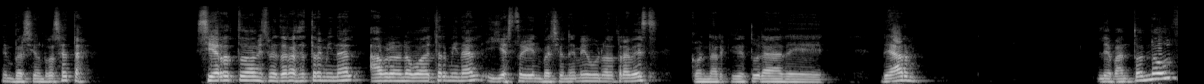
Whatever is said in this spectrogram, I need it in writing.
en versión Rosetta. Cierro todas mis ventanas de terminal, abro una nueva terminal y ya estoy en versión M1 otra vez con la arquitectura de, de ARM. Levanto Node,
